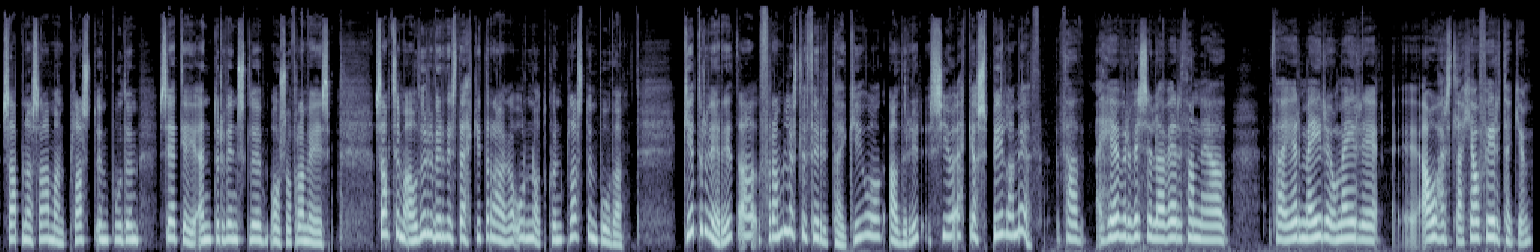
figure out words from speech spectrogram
sapna saman plastumbúðum, setja í endurvinnslu og svo framvegis. Samt sem áður virðist ekki draga úr notkun plastumbúða. Getur verið að framlegslu fyrirtæki og aðrir séu ekki að spila með? Það hefur vissulega verið þannig að það er meiri og meiri eh, áhersla hjá fyrirtækjum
